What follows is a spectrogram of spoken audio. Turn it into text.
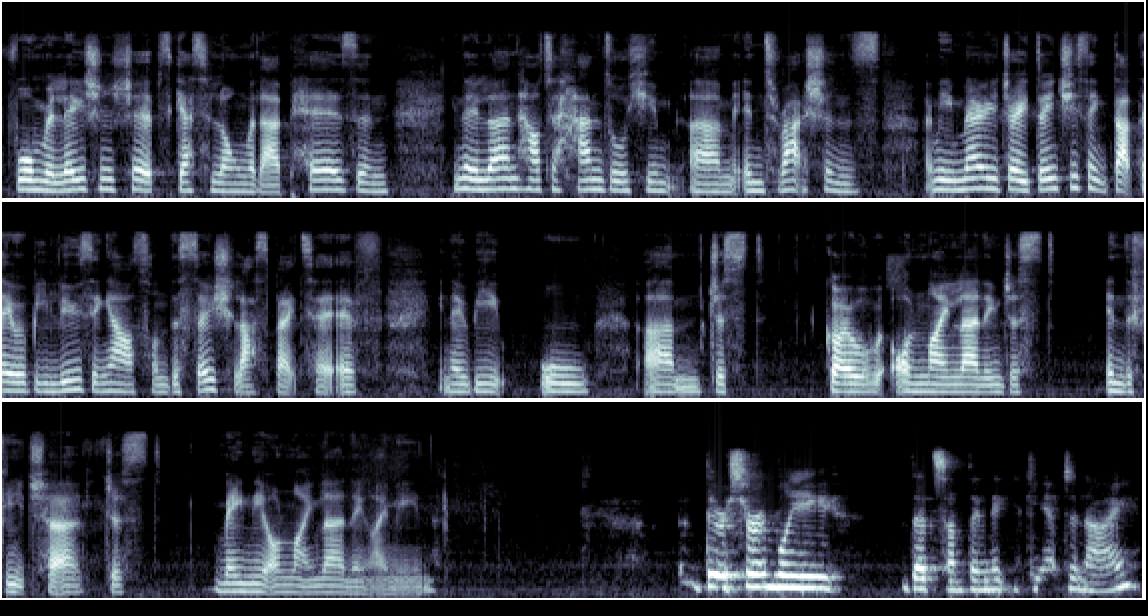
form relationships, get along with our peers, and you know learn how to handle hum, um, interactions. I mean, Mary Jo, don't you think that they would be losing out on the social aspect if you know we all um, just go online learning just in the future, just mainly online learning? I mean, there's certainly that's something that you can't deny.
